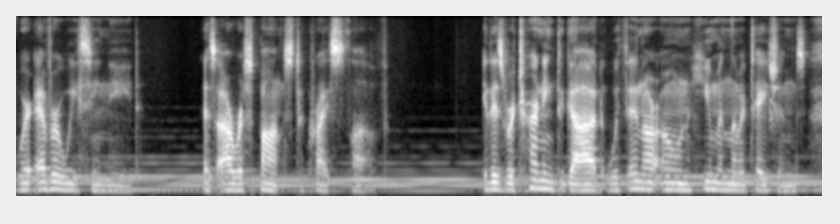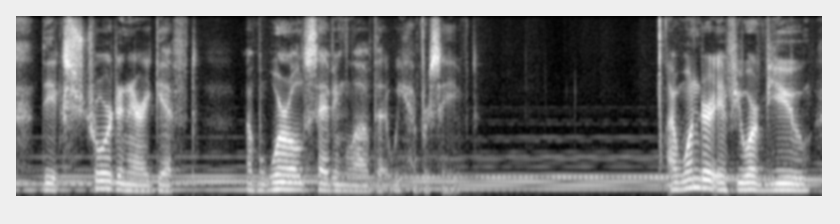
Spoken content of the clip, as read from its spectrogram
wherever we see need as our response to Christ's love. It is returning to God within our own human limitations the extraordinary gift of world saving love that we have received. I wonder if your view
